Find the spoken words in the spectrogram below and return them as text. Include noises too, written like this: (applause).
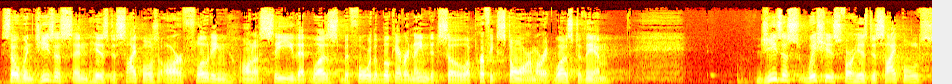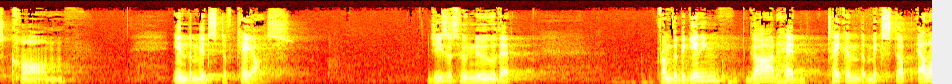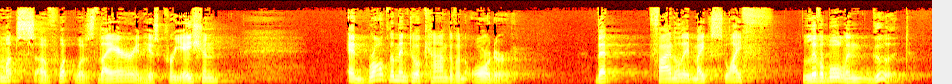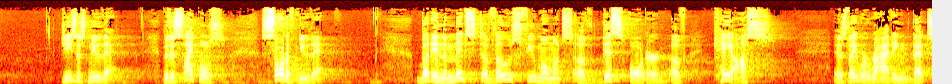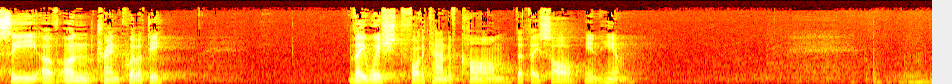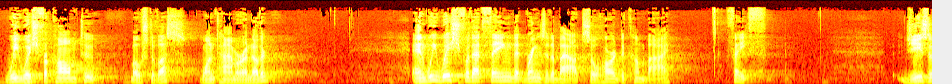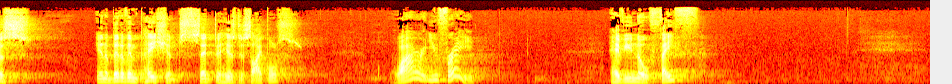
So, when Jesus and his disciples are floating on a sea that was, before the book ever named it so, a perfect storm, or it was to them, Jesus wishes for his disciples calm in the midst of chaos. Jesus, who knew that from the beginning God had taken the mixed up elements of what was there in His creation and brought them into a kind of an order that finally makes life livable and good. Jesus knew that. The disciples sort of knew that. But in the midst of those few moments of disorder, of chaos, as they were riding that sea of untranquility, they wished for the kind of calm that they saw in him. We wish for calm too, most of us, one time or another. And we wish for that thing that brings it about, so hard to come by faith. Jesus, in a bit of impatience, said to his disciples, Why are you afraid? Have you no faith?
